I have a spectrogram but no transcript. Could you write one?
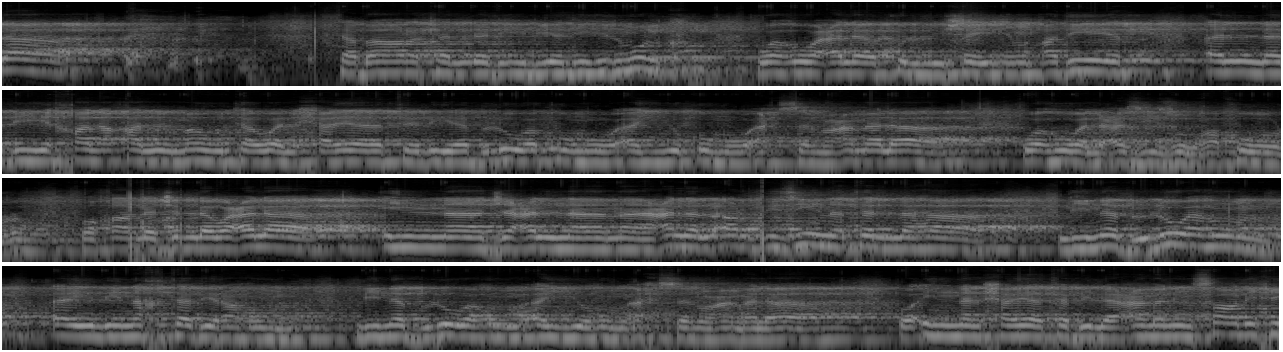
تبارك الذي بيده الملك وهو على كل شيء قدير الذي خلق الموت والحياة ليبلوكم أيكم أحسن عملا وهو العزيز الغفور. وقال جل وعلا إنا جعلنا ما على الأرض زينة لها لنبلوهم أي لنختبرهم لنبلوهم أيهم أحسن عملا. وإن الحياة بلا عمل صالح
